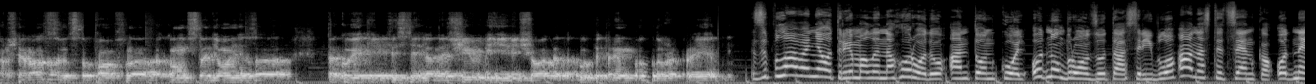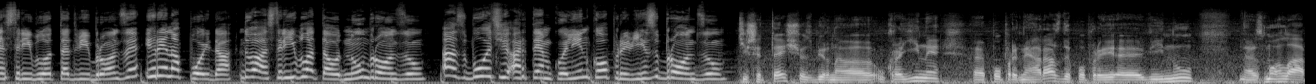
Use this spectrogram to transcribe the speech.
Перший раз виступав на такому стадіоні за такої кількості глядачів і відчувати таку підтримку дуже приємно. З плавання отримали нагороду Антон Коль одну бронзу та срібло, Анна Стеценко одне срібло та дві бронзи, Ірина Пойда два срібла та одну бронзу. А з бочі Артем Колінко привіз бронзу. Тішить те, що збірна України, е, попри негаразди, попри е, війну, е, змогла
